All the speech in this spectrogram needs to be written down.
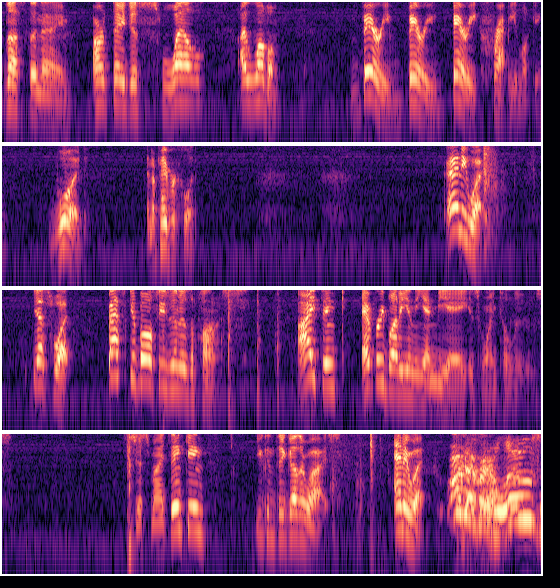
Thus the name. Aren't they just swell? I love them. Very, very, very crappy looking. Wood. And a paperclip. Anyway, guess what? Basketball season is upon us. I think everybody in the NBA is going to lose. It's just my thinking. You can think otherwise. Anyway, I'm not gonna lose!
